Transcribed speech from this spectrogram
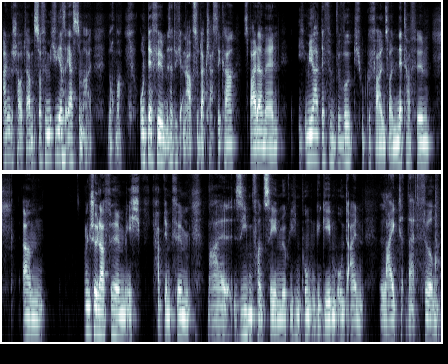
angeschaut habe. Es war für mich wie das erste Mal. Nochmal. Und der Film ist natürlich ein absoluter Klassiker. Spider-Man. Mir hat der Film wirklich gut gefallen. Es war ein netter Film. Ähm, ein schöner Film. Ich habe dem Film mal sieben von zehn möglichen Punkten gegeben und ein liked that film,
